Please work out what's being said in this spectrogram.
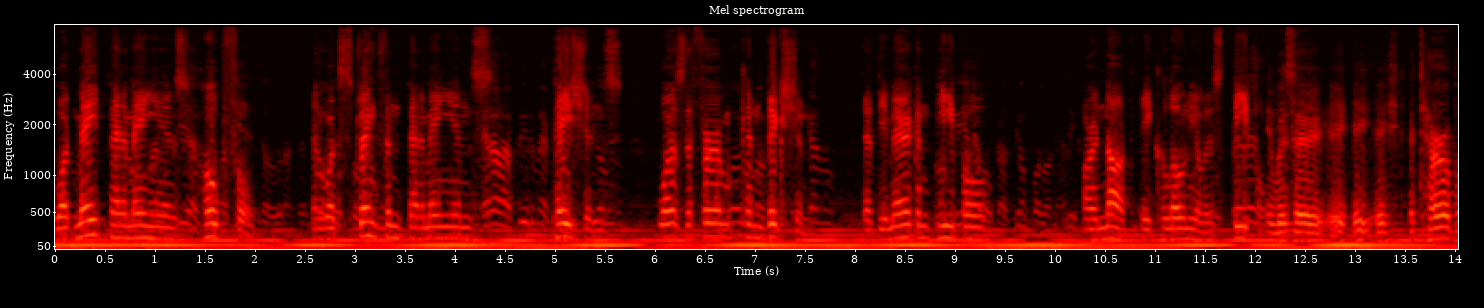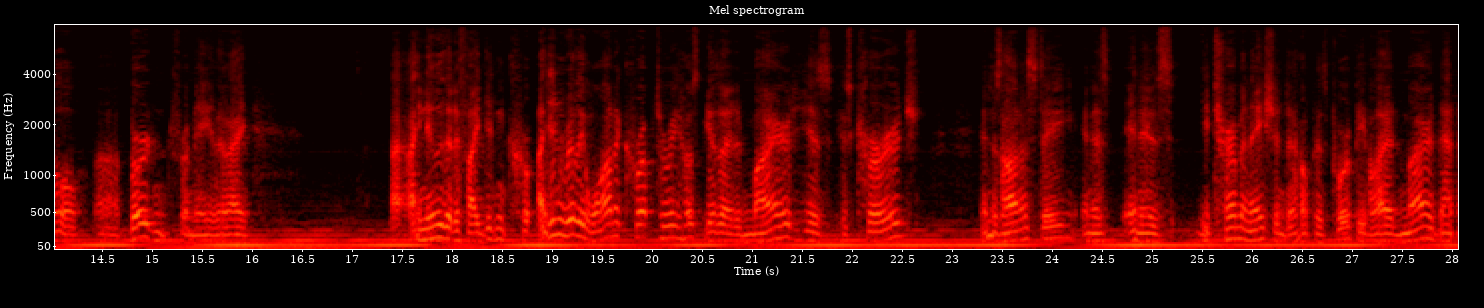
What made Panamanians hopeful and what strengthened Panamanians' patience was the firm conviction that the American people are not a colonialist people. It was a, a, a, a terrible uh, burden for me that I I knew that if I didn't I didn't really want to corrupt Torrijos because I admired his his courage and his honesty and his and his determination to help his poor people. I admired that.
